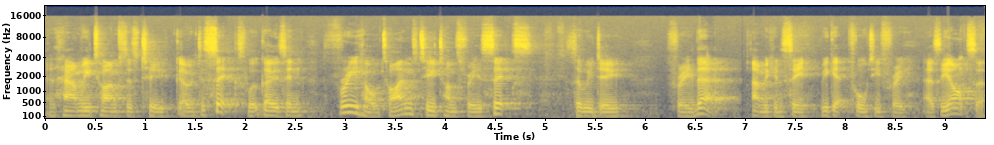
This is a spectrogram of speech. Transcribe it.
And how many times does 2 go into 6? Well, it goes in 3 whole times, 2 times 3 is 6, so we do 3 there. And we can see we get 43 as the answer.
